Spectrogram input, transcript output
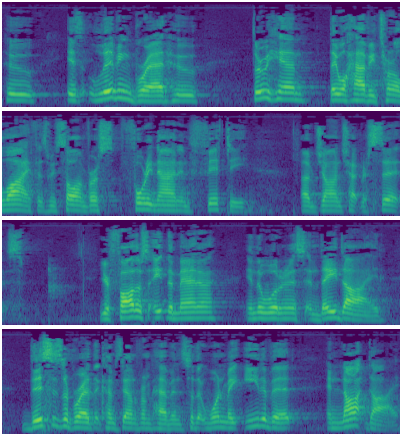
who is living bread, who through him they will have eternal life, as we saw in verse 49 and 50 of John chapter 6. Your fathers ate the manna in the wilderness and they died. This is the bread that comes down from heaven so that one may eat of it and not die.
